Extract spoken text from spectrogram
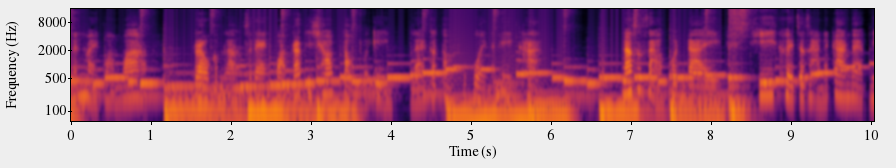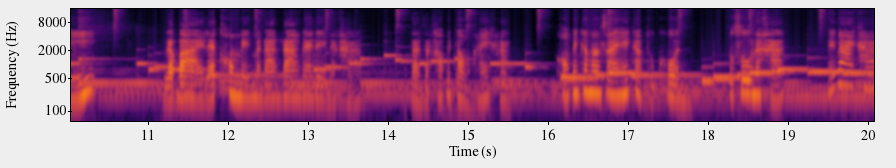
นั่นหมายความว่า เรากำลังแสดงความรับผิดชอบต่อตัวเอง และก็ต่อผู้ป่วยนั่นเองค่ะ นักศึกษาคนใดที่เคยเจอสถานการณ์แบบนี้ ระบายและคอมเมนต์มาด้านล่างได้เลยนะคะตาจารย์จะเข้าไปตอบให้ค่ะ ขอเป็นกำลังใจให้กับทุกคนสู้ๆนะคะ บ๊ายบายค่ะ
